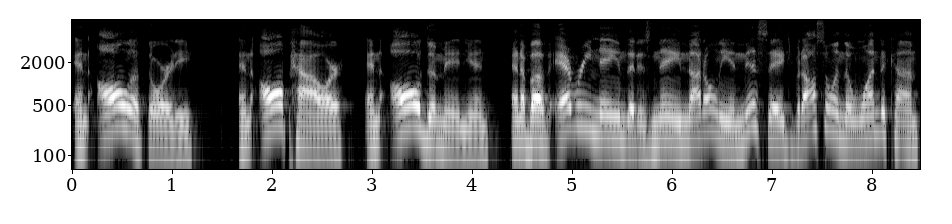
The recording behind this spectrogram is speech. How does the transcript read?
and all authority and all power and all dominion and above every name that is named, not only in this age, but also in the one to come.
